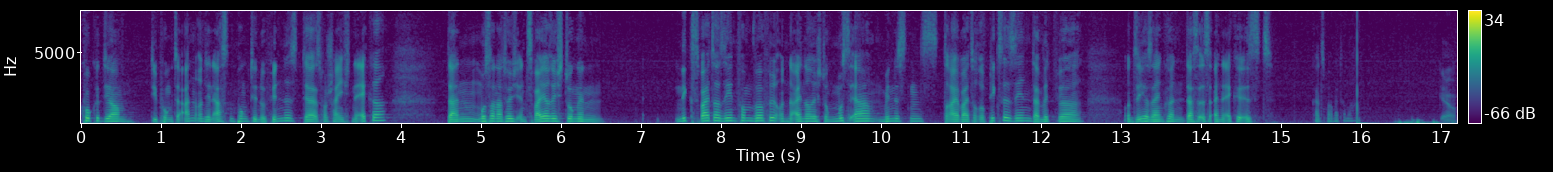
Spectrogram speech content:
gucke dir die Punkte an und den ersten Punkt, den du findest, der ist wahrscheinlich eine Ecke. Dann muss er natürlich in zwei Richtungen nichts weiter sehen vom Würfel und in einer Richtung muss er mindestens drei weitere Pixel sehen, damit wir uns sicher sein können, dass es eine Ecke ist. Kannst du mal weitermachen? Genau.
